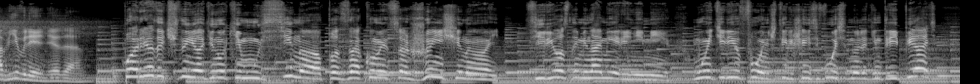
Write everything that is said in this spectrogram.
объявление, да. Порядочный одинокий мужчина познакомится с женщиной с серьезными намерениями. Мой телефон 4680135.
